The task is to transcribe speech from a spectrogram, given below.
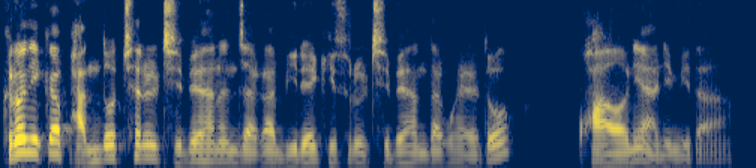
그러니까 반도체를 지배하는 자가 미래 기술을 지배한다고 해도 과언이 아닙니다.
